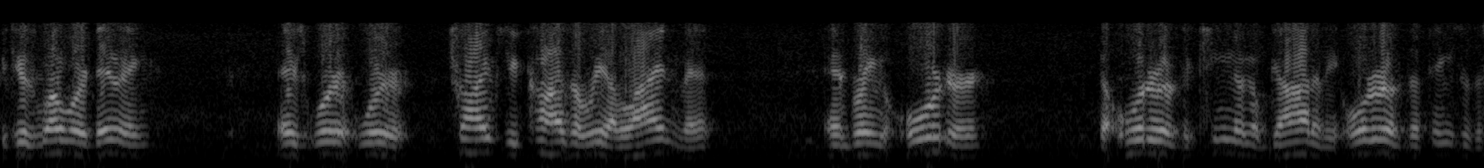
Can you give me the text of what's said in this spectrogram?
because what we're doing is we're we're trying to cause a realignment and bring order, the order of the kingdom of God and the order of the things of the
